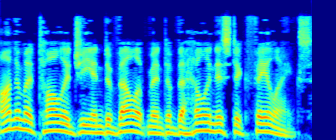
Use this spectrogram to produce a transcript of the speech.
Onomatology and development of the Hellenistic phalanx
